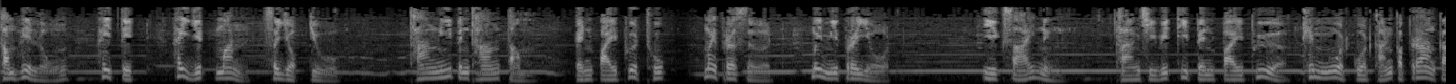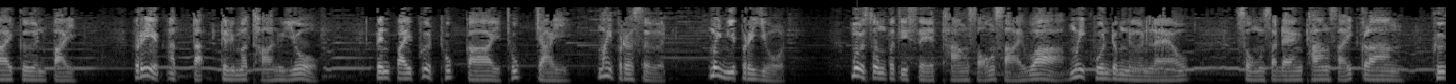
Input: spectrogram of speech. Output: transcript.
ทำให้หลง ให้ติด ให้ยึดมั่น สยบอยู่ ทางนี้เป็นทางต่ำเป็นไปเพื่อทุกข์ ไม่ประเสริฐ ไม่มีประโยชน์ อีกสายหนึ่ง ทางชีวิตที่เป็นไปเพื่อเข้มงวดกวดขันกับร่างกายเกินไป เรียกอัตตกิลมัฐานุโยก เป็นไปเพื่อทุกกายทุกใจ ไม่ประเสริฐ ไม่มีประโยชน์ เมื่อทรงปฏิเสธทางสองสายว่าไม่ควรดำเนินแล้ว ทรงแสดงทางสายกลาง คือ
